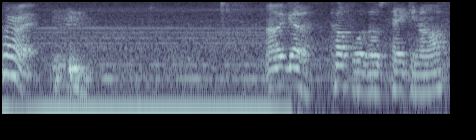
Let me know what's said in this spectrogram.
Alright. I got a couple of those taken off.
